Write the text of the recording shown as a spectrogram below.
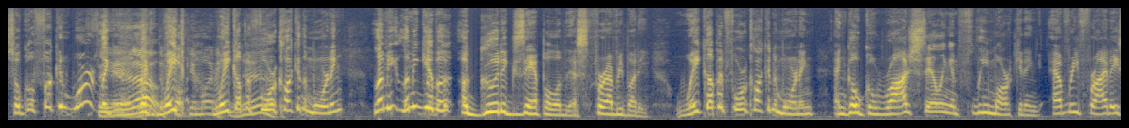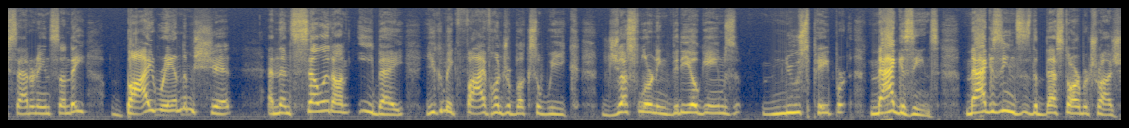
So go fucking work. Like, it like out. wake, Fuck your money. wake up at four o'clock in the morning. Let me let me give a, a good example of this for everybody. Wake up at four o'clock in the morning and go garage selling and flea marketing every Friday, Saturday, and Sunday. Buy random shit and then sell it on eBay. You can make five hundred bucks a week just learning video games, newspaper, magazines. Magazines is the best arbitrage.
